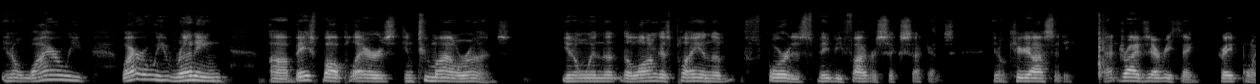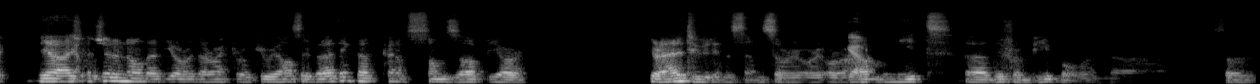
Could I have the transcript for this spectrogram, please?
You know, why are we why are we running uh, baseball players in two mile runs? You know, when the, the longest play in the sport is maybe five or six seconds. You know, curiosity that drives everything. Great point. Yeah, I, yeah. I should have known that you're a director of curiosity, but I think that kind of sums up your your attitude in a sense, or or, or yeah. how you meet uh, different people. And uh, so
